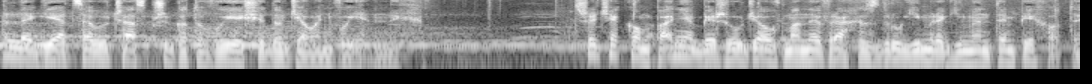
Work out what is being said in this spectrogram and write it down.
Legia cały czas przygotowuje się do działań wojennych. Trzecia kompania bierze udział w manewrach z drugim regimentem piechoty.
